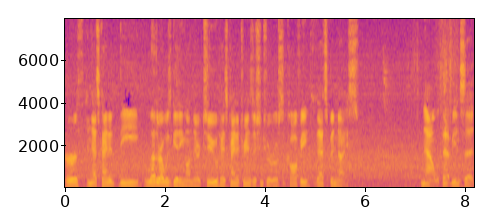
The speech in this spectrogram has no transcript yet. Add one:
earth, and that's kind of the leather I was getting on there too has kind of transitioned to a roasted coffee. That's been nice. Now, with that being said,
